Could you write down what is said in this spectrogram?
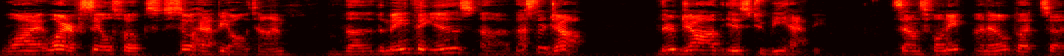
why why are sales folks so happy all the time? The the main thing is uh, that's their job. Their job is to be happy. Sounds funny, I know, but uh,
